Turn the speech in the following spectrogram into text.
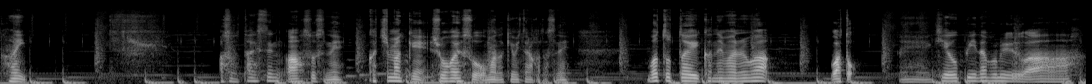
はい。あ、そう、対戦、あ、そうですね。勝ち負け、勝敗層をまだ決めてなかったですね。ワト対金丸は、ワト。えー、KOPW は、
